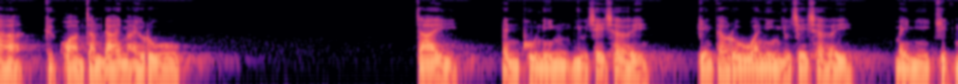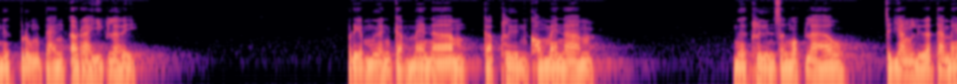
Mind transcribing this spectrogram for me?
าคือความจำได้หมายรู้ ใจเป็นผู้นิ่งอยู่เฉยๆ เพียงแต่รู้ว่านิ่งอยู่เฉยๆ ไม่มีคิดนึกปรุงแต่งอะไรอีกเลย เปรียบเหมือนกับแม่น้ำกับคลื่นของแม่น้ำ เมื่อคลื่นสงบแล้ว จะยังเหลือแต่แม่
